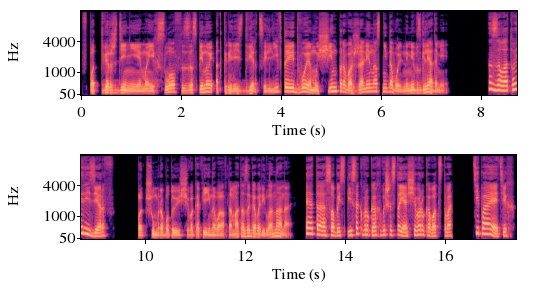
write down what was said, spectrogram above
В подтверждение моих слов за спиной открылись дверцы лифта, и двое мужчин провожали нас недовольными взглядами. «Золотой резерв», под шум работающего кофейного автомата заговорила Нана. «Это особый список в руках вышестоящего руководства. Типа этих».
